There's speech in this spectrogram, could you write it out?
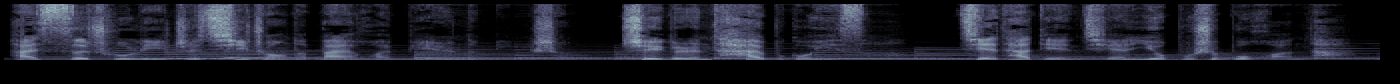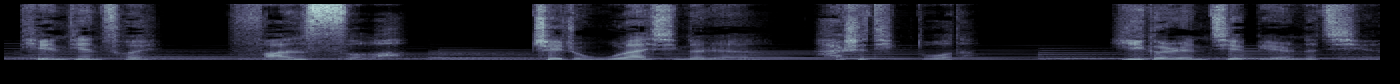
还四处理直气壮的败坏别人的名声。这个人太不够意思了，借他点钱又不是不还他，天天催，烦死了。这种无赖型的人还是挺多的。一个人借别人的钱，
